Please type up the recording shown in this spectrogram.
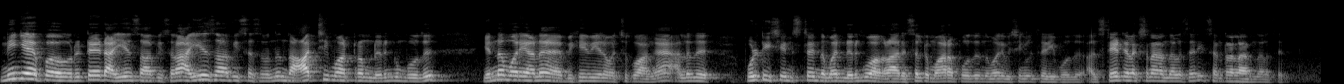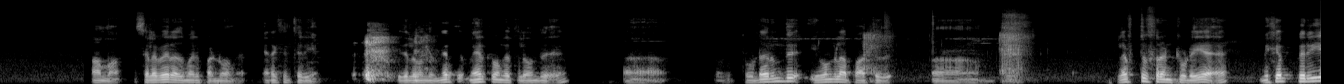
நீங்கள் இப்போ ரிட்டையர்டு ஐஏஎஸ் ஆஃபீஸராக ஐஏஎஸ் ஆஃபீஸர்ஸ் வந்து இந்த ஆட்சி மாற்றம் நெருங்கும் போது என்ன மாதிரியான பிஹேவியரை வச்சுக்குவாங்க? அல்லது பொலிட்டீஷியன்ஸ்ட்டு இந்த மாதிரி நெருங்குவாங்களா? ரிசல்ட் மாறப்போகுது இந்த மாதிரி விஷயங்கள் தெரியும் போது அது ஸ்டேட் எலெக்ஷனாக இருந்தாலும் சரி சென்ட்ரலாக இருந்தாலும் சரி. ஆமாம் சில பேர் அது மாதிரி பண்ணுவாங்க. எனக்கு தெரியும். இதில் வந்து மேற்கு மேற்கு வங்கத்தில் வந்து தொடர்ந்து இவங்களா பார்த்தது. லெஃப்ட் ஃப்ரண்ட்டுடைய மிகப்பெரிய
